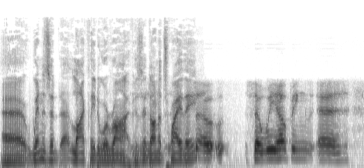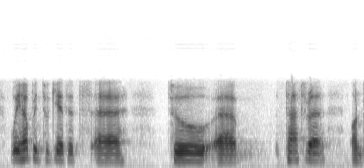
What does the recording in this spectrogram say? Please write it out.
Uh, when is it likely to arrive? Is it on its way there? So, so we're hoping uh, we're hoping to get it uh, to uh, Tathra on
